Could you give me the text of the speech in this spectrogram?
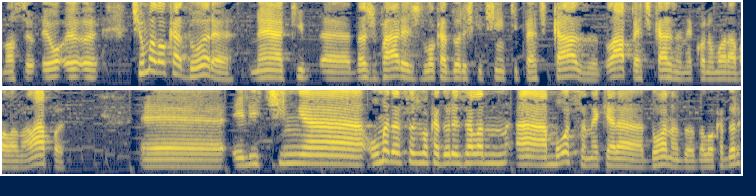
Nossa, eu, eu- eu- tinha uma locadora, né, aqui, eh, das várias locadoras que tinha aqui perto de casa, lá perto de casa, né, quando eu morava lá na Lapa. É, ele tinha. Uma dessas locadoras, ela, a moça, né, que era a dona do- da locadora,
